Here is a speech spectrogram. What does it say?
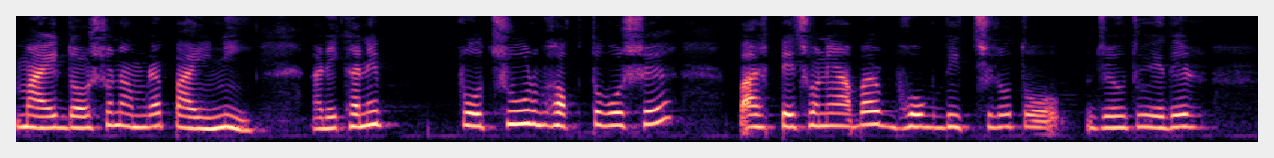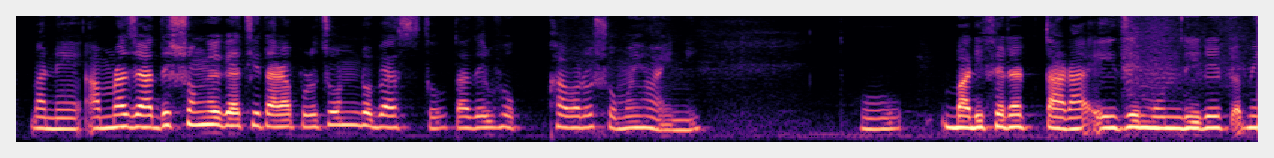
মায়ের দর্শন আমরা পাইনি। আর এখানে প্রচুর ভক্ত বসে পেছনে আবার ভোগ দিচ্ছিল। তো যেহেতু এদের মানে আমরা যাদের সঙ্গে গেছি তারা প্রচণ্ড ব্যস্ত, তাদের ভোগ খাওয়ারও সময় হয়নি। বাড়ি ফেরার তারা, এই যে মন্দিরের আমি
